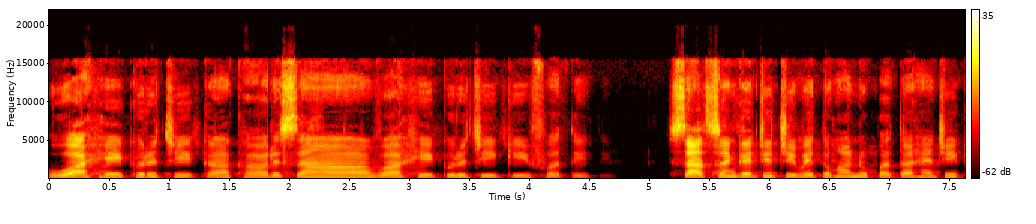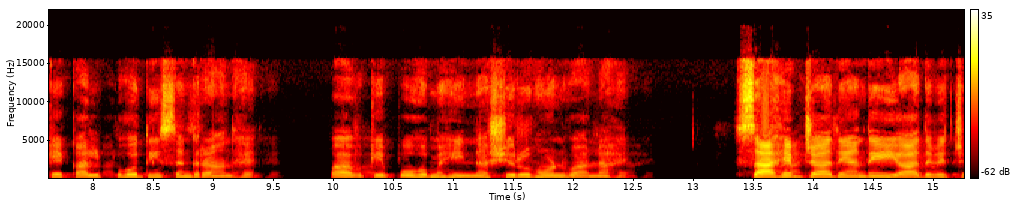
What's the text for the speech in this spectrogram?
ਵਾਹਿਗੁਰੂ ਜੀ ਕਾ ਖਾਲਸਾ, ਵਾਹਿਗੁਰੂ ਜੀ ਕੀ ਫਤਿਹ। ਸਾਧ ਸੰਗਤ ਜੀ, ਜਿਵੇਂ ਤੁਹਾਨੂੰ ਪਤਾ ਹੈ ਜੀ ਕਿ ਕੱਲ ਪੋਹ ਦੀ ਸੰਗਰਾਂਦ ਹੈ, ਭਾਵ ਕਿ ਪੋਹ ਮਹੀਨਾ ਸ਼ੁਰੂ ਹੋਣ ਵਾਲਾ ਹੈ। ਸਾਹਿਬਜ਼ਾਦਿਆਂ ਦੀ ਯਾਦ ਵਿੱਚ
